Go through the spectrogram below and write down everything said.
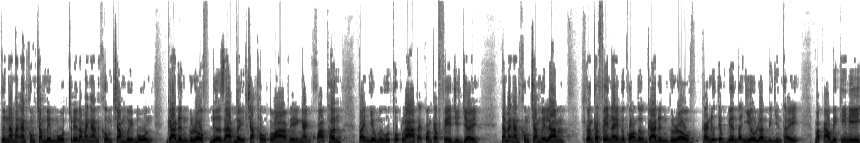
từ năm 2011 cho đến năm 2014, Garden Grove đưa ra 7 chát hầu tòa về ngành khỏa thân và nhiều người hút thuốc lá tại quán cà phê DJ. Năm 2015, khi quán cà phê này vẫn còn ở Garden Grove, các nữ tiếp viên đã nhiều lần bị nhìn thấy mặc áo bikini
